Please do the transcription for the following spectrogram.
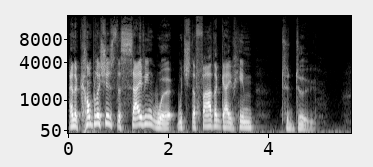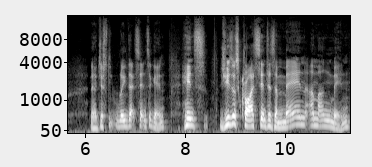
and accomplishes the saving work which the Father gave him to do. Now, just read that sentence again. Hence, Jesus Christ, sent as a man among men,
